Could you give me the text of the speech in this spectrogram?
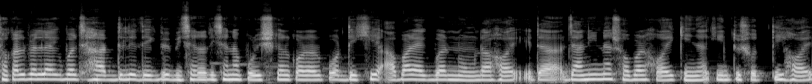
সকালবেলা একবার ঝাড় দিলে দেখবে বিছানা টিছানা পরিষ্কার করার পর দেখি আবার একবার নোংরা হয়। এটা জানি না সবার হয় কি না, কিন্তু সত্যি হয়।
